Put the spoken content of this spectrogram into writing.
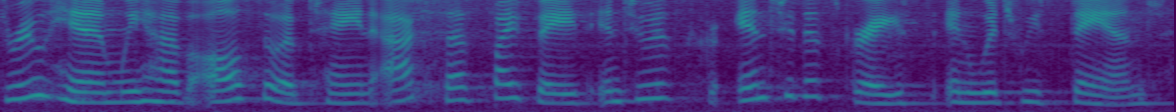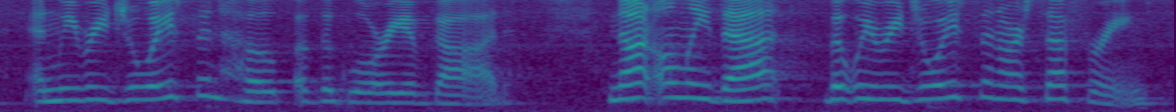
Through him we have also obtained access by faith into, his, into this grace in which we stand, and we rejoice in hope of the glory of God. Not only that, but we rejoice in our sufferings,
